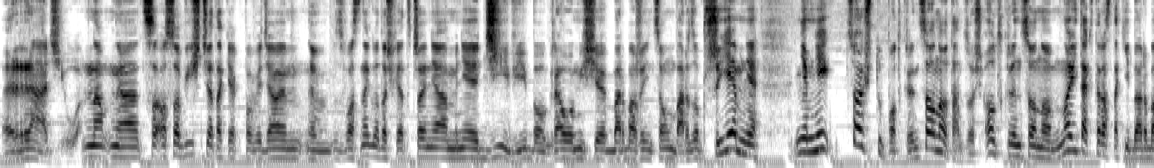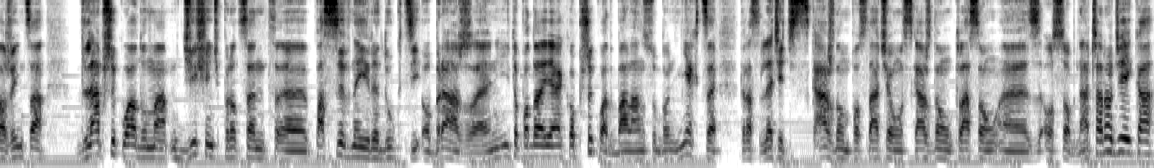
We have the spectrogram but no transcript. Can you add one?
radził. No, e, co osobiście, tak jak powiedziałem, e, z własnego doświadczenia mnie dziwi, bo grało mi się barbarzyńcą bardzo przyjemnie. Niemniej coś tu podkręcono, tam coś odkręcono, no i tak teraz taki barbarzyńca dla przykładu ma 10% e, pasywnej redukcji obrażeń i to podaję jako przykład balansu, bo nie chcę teraz lecieć z każdą postacią, z każdą klasą e, z osobna. Czarodziejka,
